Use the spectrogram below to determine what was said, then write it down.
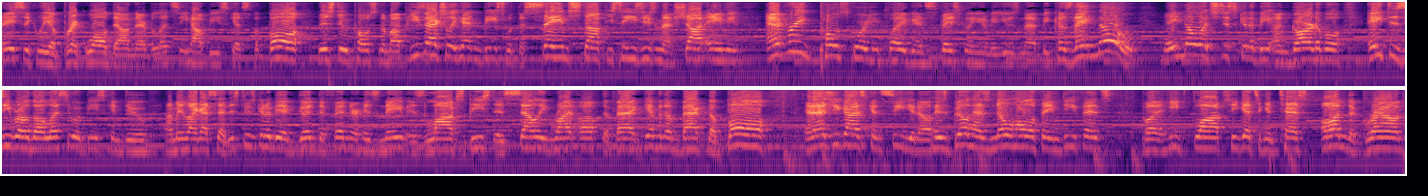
basically a brick wall down there. But let's see how Beast gets the ball. This dude posting him up. He's actually hitting Beast with the same stuff. You see he's using that shot aiming. Every post score you play against is basically going to be using that because they know. They know it's just going to be unguardable. 8 to 0 though. Let's see what Beast can do. I mean, like I said, this dude's going to be a good defender. His name is Locks. Beast is selling right off the bat, giving him back the ball. And as you guys can see, you know, his build has no Hall of Fame defense but he flops. He gets a contest on the ground.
